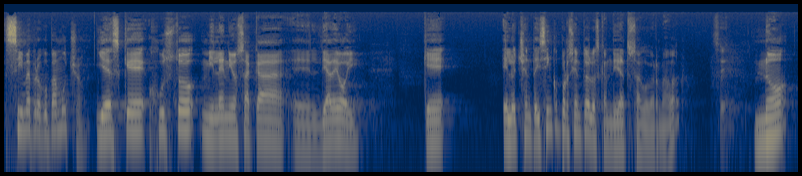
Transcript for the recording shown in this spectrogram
sí me preocupa mucho y es que justo Milenio saca el día de hoy que el 85% de los candidatos a gobernador Sí. no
